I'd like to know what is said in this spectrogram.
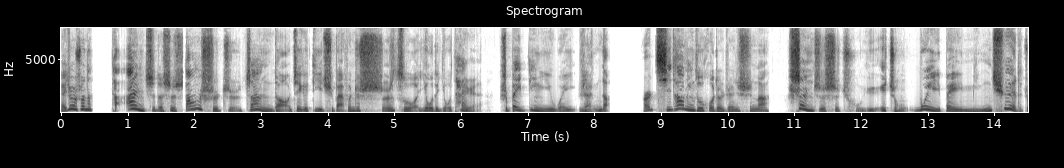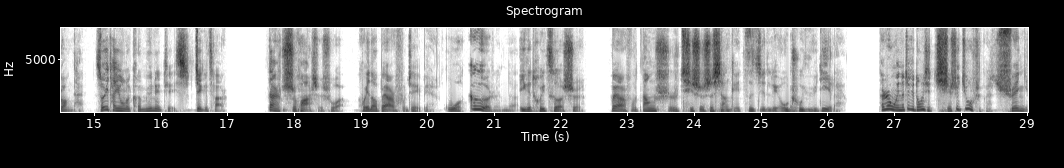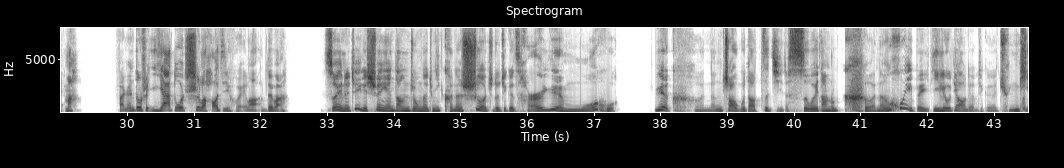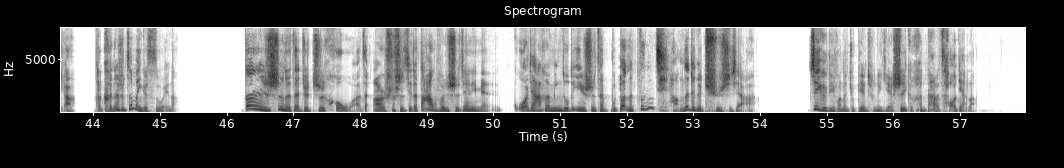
也就是说呢，他暗指的是当时只占到这个地区百分之十左右的犹太人是被定义为人的，而其他民族或者人士呢，甚至是处于一种未被明确的状态，所以他用了 communities 这个词儿。但是实话实说。回到贝尔福这边，我个人的一个推测是，贝尔福当时其实是想给自己留出余地来。他认为呢，这个东西其实就是个宣言嘛，反正都是一鸭多吃了好几回了，对吧？所以呢，这个宣言当中呢，你可能设置的这个词儿越模糊，越可能照顾到自己的思维当中可能会被遗留掉的这个群体啊，他可能是这么一个思维呢。但是呢，在这之后啊，在二十世纪的大部分时间里面，国家和民族的意识在不断的增强的这个趋势下啊，这个地方呢就变成了也是一个很大的槽点了。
